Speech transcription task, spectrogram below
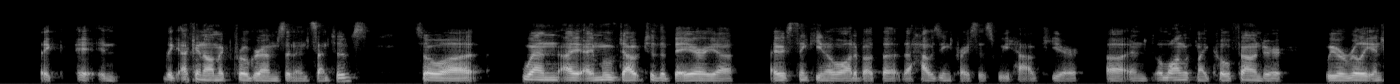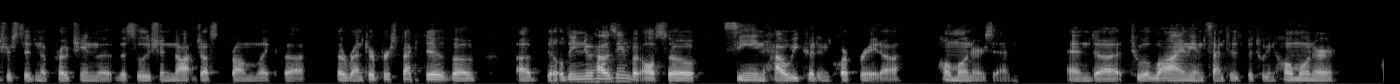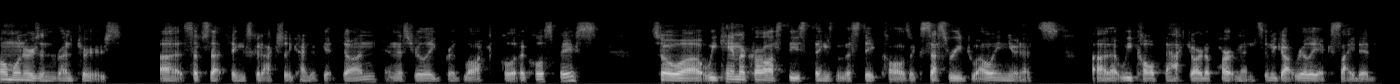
like in like economic programs and incentives. So uh, when I, I, moved out to the Bay Area, I was thinking a lot about the the housing crisis we have here, uh, and along with my co-founder, we were really interested in approaching the the solution not just from like the the renter perspective of uh, building new housing, but also seeing how we could incorporate uh, homeowners in. And uh, to align the incentives between homeowner homeowners and renters uh, such that things could actually kind of get done in this really gridlocked political space. So uh, we came across these things that the state calls accessory dwelling units uh, that we call backyard apartments, and we got really excited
